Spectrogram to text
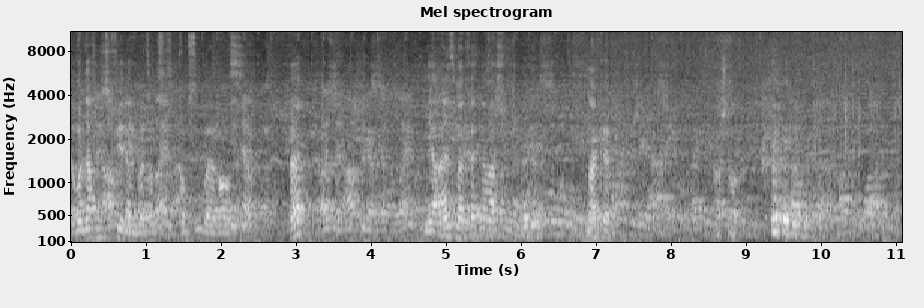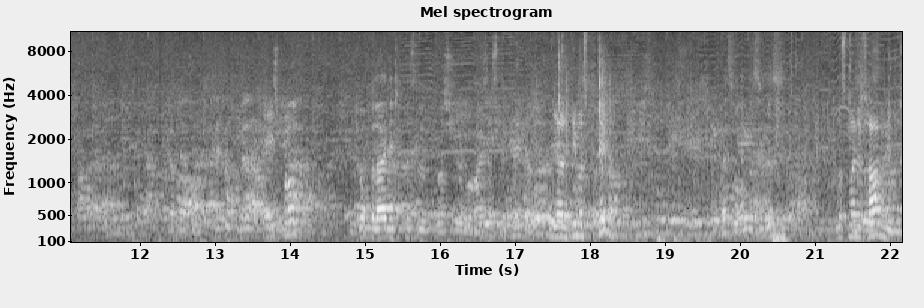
Aber man darf nicht zu viel nehmen, weil sonst kommst du überall raus. Hä? Ja, alles mein fetten Arsch. Danke. Arschloch. Ey, ich. Ich wurde beleidigt, bist du was für bereit? Ja, geh mal Potato. Weißt du, warum das hier ist? Du hast meine Farbe nämlich.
